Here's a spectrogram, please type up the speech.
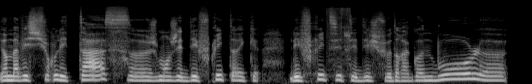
y en avait sur les tasses. Euh, Je mangeais des frites avec... Les frites, c'était des cheveux Dragon Ball.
